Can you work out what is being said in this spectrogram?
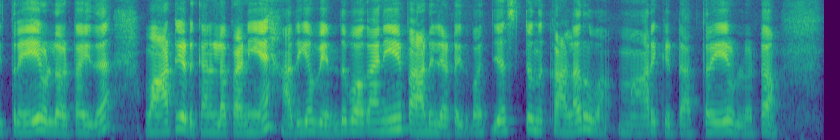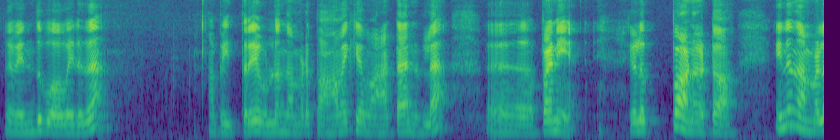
ഇത്രയേ ഉള്ളൂ കേട്ടോ ഇത്. വാട്ടിയെടുക്കാനുള്ള പണിയെ. അധികം വെന്ത് പോകാനേ പാടില്ല കേട്ടോ. ഇതിപ്പോൾ ജസ്റ്റ് ഒന്ന് കളറ് മാറിക്കിട്ടുക അത്രയേ ഉള്ളൂ കേട്ടോ. വെന്ത് പോവരുത്. അപ്പോൾ ഇത്രയേ ഉള്ളൂ നമ്മുടെ പാവയ്ക്ക വാട്ടാനുള്ള പണി എളുപ്പമാണ് കേട്ടോ. ഇനി നമ്മൾ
